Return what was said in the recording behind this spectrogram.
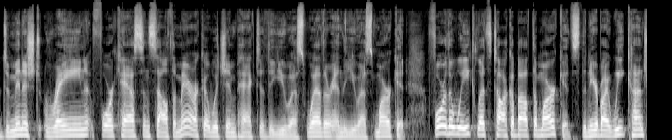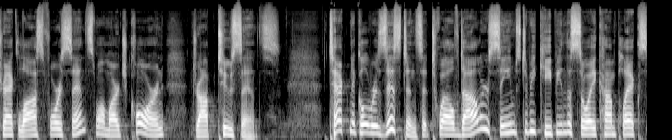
diminished rain forecasts in South America, which impacted the U.S. weather and the U.S. market. For the week, let's talk about the markets. The nearby wheat contract lost 4 cents, while March corn dropped 2 cents. Technical resistance at $12 seems to be keeping the soy complex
